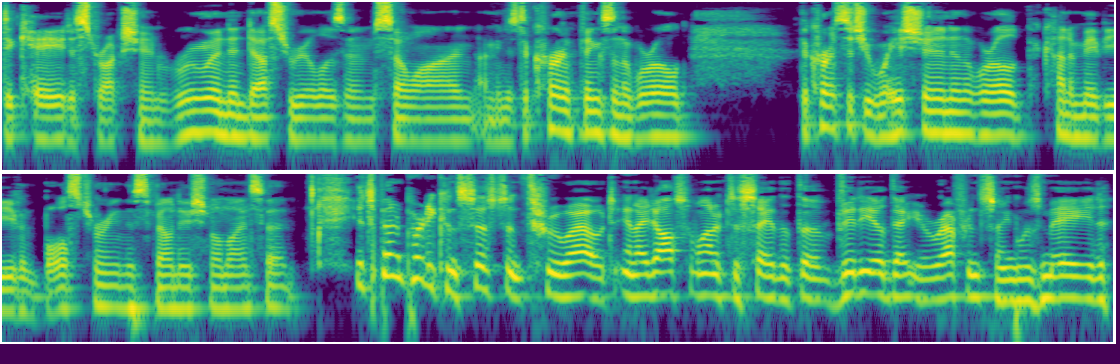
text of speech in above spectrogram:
decay, destruction, ruined industrialism, so on? I mean, is the current things in the world the current situation in the world kind of maybe even bolstering this foundational mindset? It's been pretty consistent throughout. And I'd also wanted to say that the video that you're referencing was made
